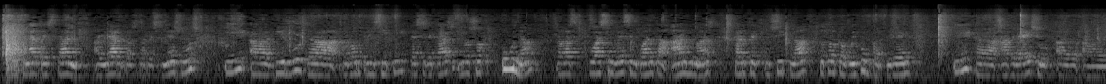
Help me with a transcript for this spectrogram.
que s'ha anat estant al llarg dels darrers mesos i uh, dir-vos de, bon principi que si de cas jo sóc una de les quasi bé 50 ànimes que han fet possible tot el que avui compartirem i que agraeixo al, al,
